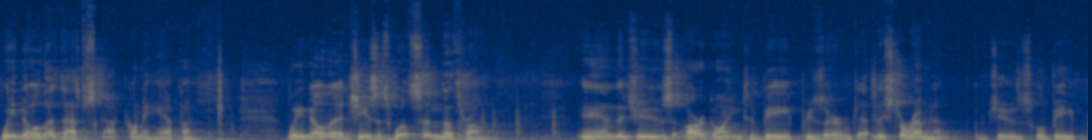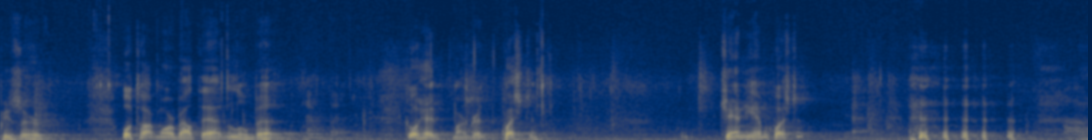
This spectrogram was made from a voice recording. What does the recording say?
We know that that's not going to happen. We know that Jesus will sit on the throne, and the Jews are going to be preserved. At least a remnant of Jews will be preserved. We'll talk more about that in a little bit. Go ahead, Margaret. Question. Jan, you have a question? Um,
